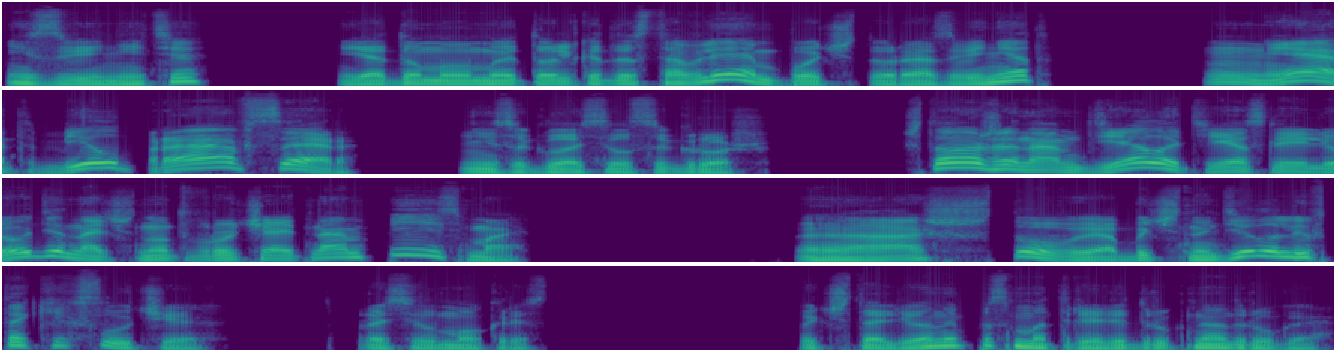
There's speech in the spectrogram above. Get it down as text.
Извините, я думал, мы только доставляем почту, разве нет? Нет, Билл прав, сэр, не согласился Грош. Что же нам делать, если люди начнут вручать нам письма? А что вы обычно делали в таких случаях? спросил Мокрест. Почтальоны посмотрели друг на друга.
